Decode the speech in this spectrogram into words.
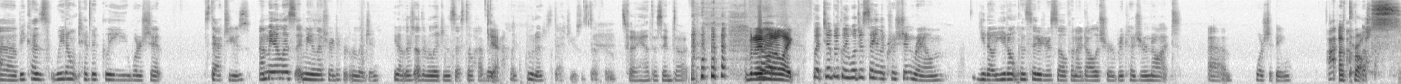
Uh, because we don't typically worship statues. I mean unless i mean unless you're a different religion. You know there's other religions that still have their Yeah. like buddha statues and stuff and it's funny i had the same thought. But i didn't want to like But typically, we'll just say in the Christian realm, you know, you don't consider yourself an idolater because you're not um, worshiping. I- a cross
